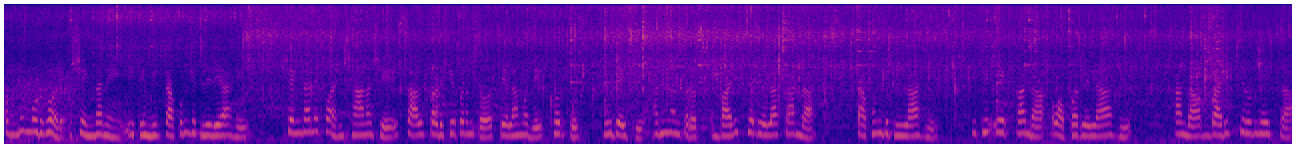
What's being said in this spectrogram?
अगदी मुठभर शेंगदाणे इथे मी टाकून घेतलेली आहे. शेंगदाणे पण छान असे साल तडकेपर्यंत तेलामध्ये खरपूस होऊ द्यायचे आणि नंतरच बारीक चिरलेला कांदा टाकून घेतलेला आहे. इथे एक कांदा वापरलेला आहे. कांदा बारीक चिरून घ्यायचा.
